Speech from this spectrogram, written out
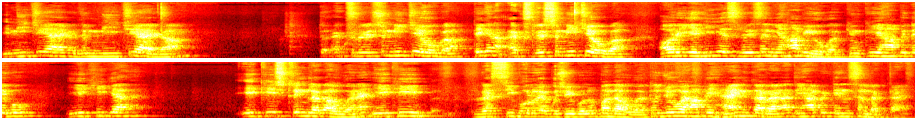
ये नीचे आएगा, जब नीचे आएगा तो एक्सलेशन नीचे होगा, ठीक है ना? एक्सलेशन नीचे होगा और यही एक्सलेशन यहाँ भी होगा, क्योंकि यहाँ पे देखो, एक ही क्या है? एक ही स्ट्रिंग लगा हुआ है ना, एक ही रस्सी बोलो या कुछ भी बोलो, बंधा हुआ है। तो जो यहाँ पे हैंग कर रहा है ना तो यहाँ पे टेंशन लगता है।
